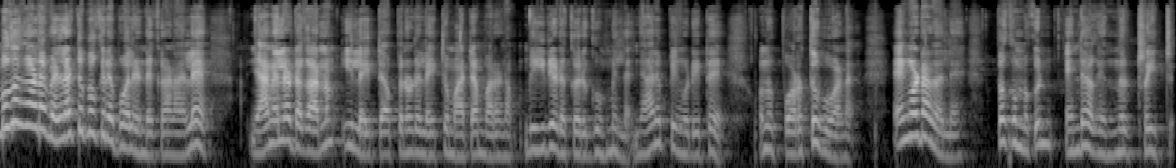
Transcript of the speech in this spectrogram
മുഖം കാണാൻ വെള്ളട്ടുപോക്കരെ പോലെ ഉണ്ട് കാണാൻ അല്ലേ? ഞാനല്ല കേട്ടോ കാരണം ഈ ലൈറ്റ് അപ്പനോട് ലൈറ്റ് മാറ്റാൻ പറയണം. വീഡിയോ എടുക്കാൻ ഒരു ഗുമ്മില്ല. ഞാനിപ്പം ഇങ്ങോട്ടിട്ട് ഒന്ന് പുറത്തു പോവാണ്. എങ്ങോട്ടാന്നല്ലേ? ഇപ്പോൾ കുമ്പക്കും എന്റെ വക ഇന്ന് ട്രീറ്റ്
